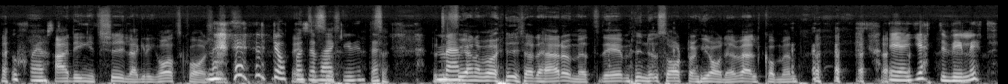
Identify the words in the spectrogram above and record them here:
Usch vad hemskt. Nej, det är inget kylaggregat kvar. Så Det hoppas jag verkligen inte. så- du Men- får gärna vara hyra det här rummet. Det är minus 18 grader. Välkommen. Det är jättebilligt.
